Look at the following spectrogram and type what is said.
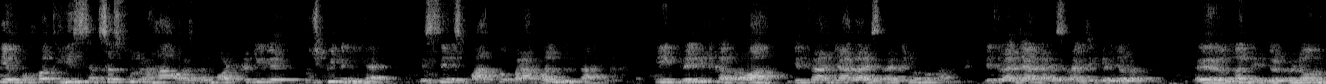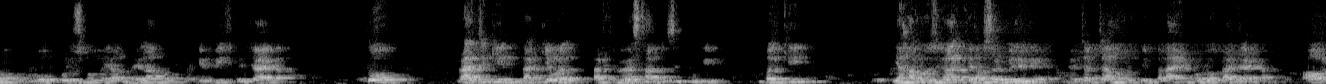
ये बहुत ही सक्सेसफुल रहा, और इसमें मॉर्टिलिटी रेट कुछ भी नहीं है। इससे इस बात को बड़ा बल मिलता है कि क्रेडिट का प्रवाह जितना ज़्यादा इस राज्य में होगा, जितना ज़्यादा इस राज्य के ज़रूरत मंद इंटरप्रेन्योर हो, वो पुरुष हो या महिला हो, उनके बीच में जाएगा तो राज्य की न केवल अर्थव्यवस्था विकसित होगी, बल्कि यहाँ रोज़गार के अवसर मिलेंगे। जो चर्चा हो कि पलायन को रोका जाएगा, और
